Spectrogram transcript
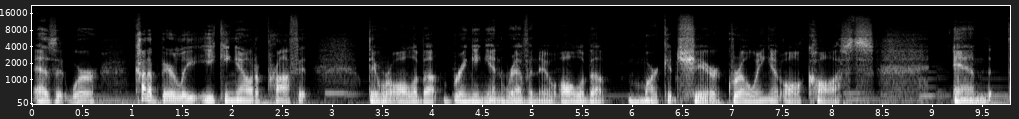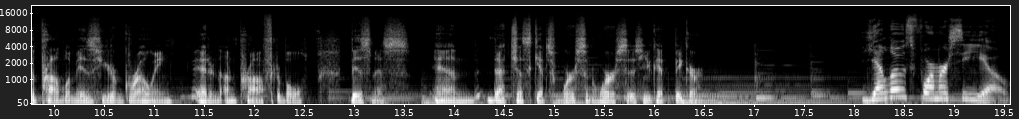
as it were, kind of barely eking out a profit. They were all about bringing in revenue, all about market share, growing at all costs. And the problem is you're growing at an unprofitable business. And that just gets worse and worse as you get bigger. Yellow's former CEO,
